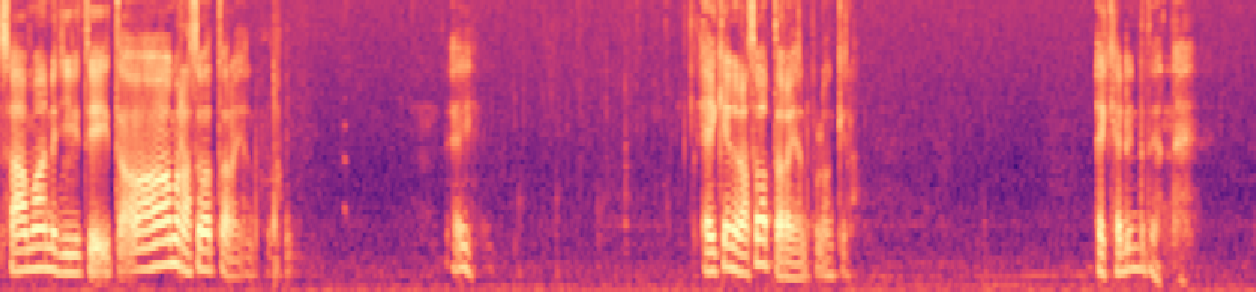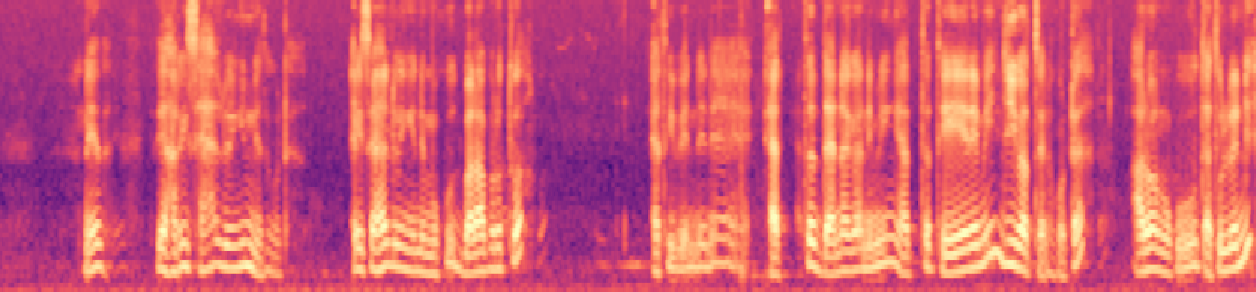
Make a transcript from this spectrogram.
සාමාන්‍ය ජීවිතය ඉතාම රසවත් වරයන්න පුළ ඇයි? ඇයි කියන රසවත් වරයන්න පුළන් කියලා? ඇ කැඩෙන්ට දෙන්න නේද? හරි සැහල්ුවෙන් එතකොට. ඇයි සැහල්ුවෙන් ඉන්න? මුකුත් බලාපොරොත්තුව ඇති වෙන්නේ නෑ ඇත්ත දැනගනිමින් ඇත්ත තේරෙමින් ජීවත් වෙනකොට අරවා මොකුත් ඇතුල් වෙන්නේ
